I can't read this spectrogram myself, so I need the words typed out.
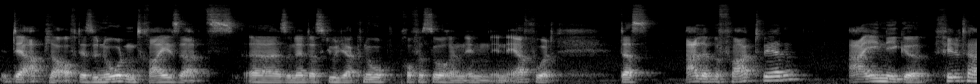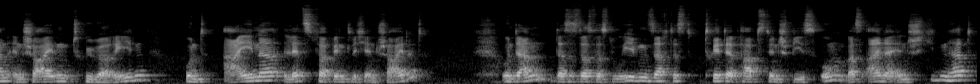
der Ablauf, der Synoden-Dreisatz, äh, so nennt das Julia Knob, Professorin in, in Erfurt, dass alle befragt werden, einige filtern, entscheiden, drüber reden und einer letztverbindlich entscheidet. Und dann, das ist das, was du eben sagtest, dreht der Papst den Spieß um. Was einer entschieden hat,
